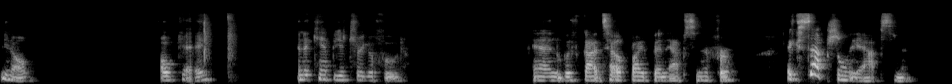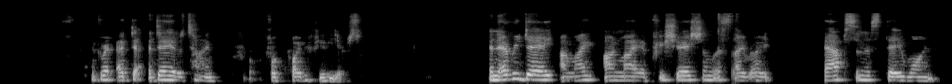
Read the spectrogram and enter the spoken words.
you know, okay. And it can't be a trigger food. And with God's help, I've been abstinent for exceptionally abstinent, a, day at a time for, for quite a few years. And every day on my on my appreciation list, I write abstinence day one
